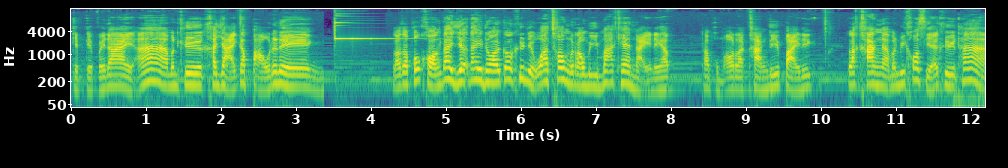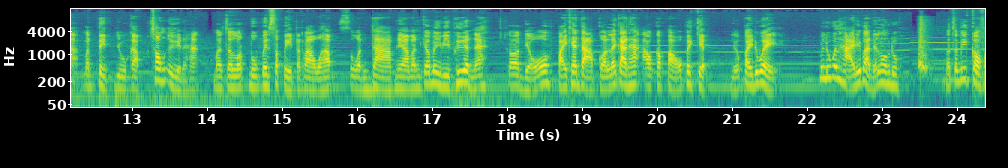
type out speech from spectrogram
เก็บเก็บไว้ได้อ่ามันคือขยายกระเป๋านั่นเอง เราจะพกของได้เยอะได้น้อยก็ขึ้นอยู่ว่าช่องเรามีมากแค่ไหนนะครับ ถ้าผมเอาระฆังนี้ไปนี่ระฆังอะมันมีข้อเสียคือถ้ามันติดอยู่กับช่องอื่นนะฮะ มันจะลดบูเป็นสปีดเราครับ ส่วนดาบเนี่ยมันก็ไม่มีเพื่อนนะ ก็เดี๋ยวไปแค่ดาบก่อนแล้วกันฮะ เอากระเป๋าไปเก็บเดี๋ยวไปด้วย ไม่รู้มันหายหรือเปล่าเดี๋ยวลองดู มันจะมีกรอบ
